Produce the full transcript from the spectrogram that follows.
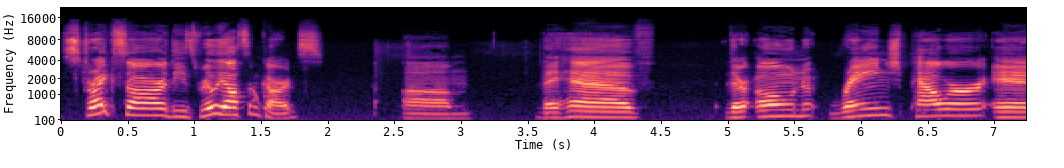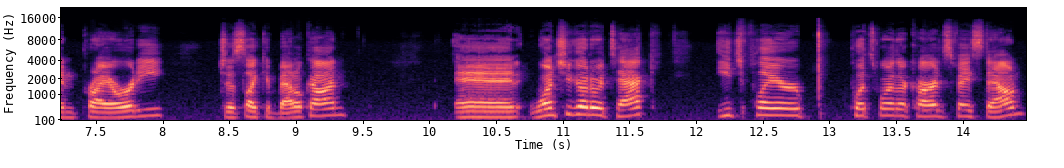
strikes are these really awesome cards. Um, they have their own range, power, and priority just like in BattleCon. And once you go to attack, each player puts one of their cards face down,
